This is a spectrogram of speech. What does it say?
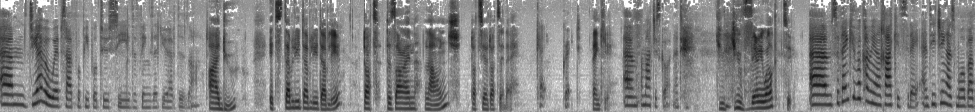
Um, do you have a website for people to see the things that you have designed? I do. It's www.designlounge.co.za. Okay, great. Thank you. Um, I might just go on it. You, you're very welcome to. Um, so thank you for coming on Chai Kids today and teaching us more about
